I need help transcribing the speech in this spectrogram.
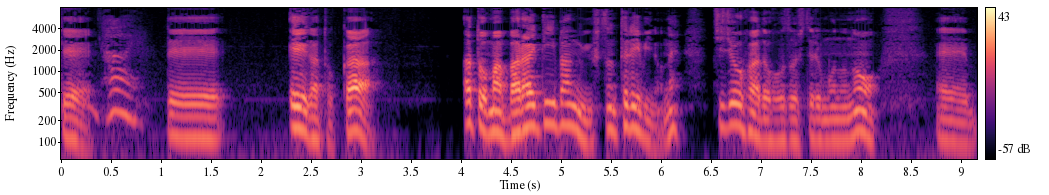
て、はい。で、映画とか、あと、まあ、バラエティ番組、普通のテレビのね、地上波で放送してるものの、えー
